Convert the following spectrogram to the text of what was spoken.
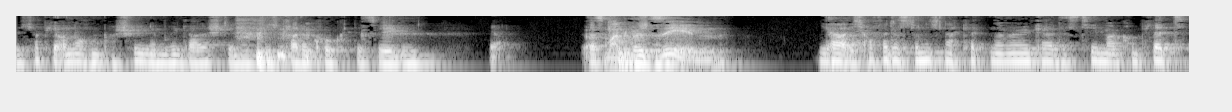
ich habe hier auch noch ein paar schöne im Regal stehen, die ich gerade gucke. Deswegen, ja. Das Man wird sehen. Ja, ich hoffe, dass du nicht nach Captain America das Thema komplett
